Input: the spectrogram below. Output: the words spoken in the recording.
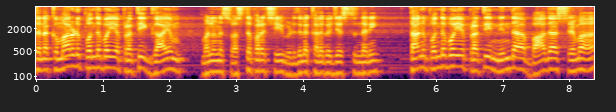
తన కుమారుడు పొందబోయే ప్రతి గాయం మనల్ని స్వస్థపరచి విడుదల కలగజేస్తుందని తాను పొందబోయే ప్రతి నింద బాధ శ్రమ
